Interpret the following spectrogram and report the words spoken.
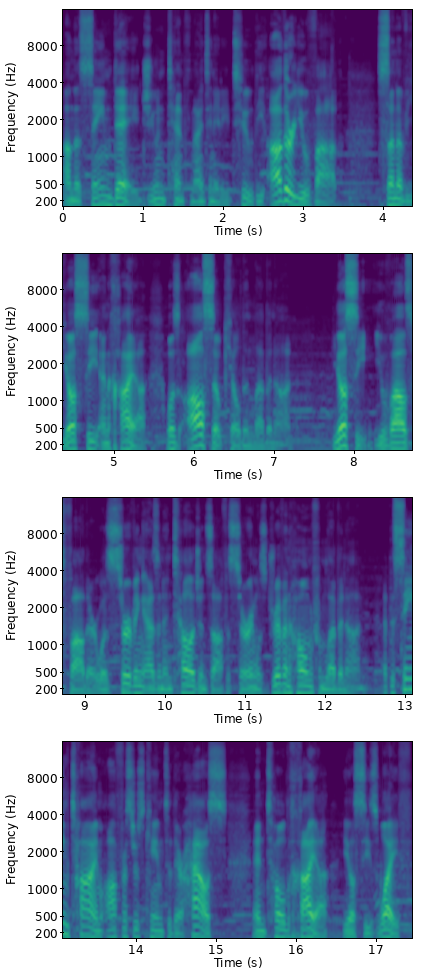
on the same day, June 10, 1982, the other Yuval, son of Yossi and Chaya, was also killed in Lebanon. Yossi, Yuval's father, was serving as an intelligence officer and was driven home from Lebanon. At the same time, officers came to their house and told Chaya, Yossi's wife,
